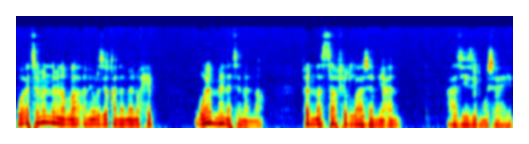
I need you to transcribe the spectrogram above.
وأتمنى من الله أن يرزقنا ما نحب وما نتمنى. فلنستغفر الله جميعا عزيزي المشاهد.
